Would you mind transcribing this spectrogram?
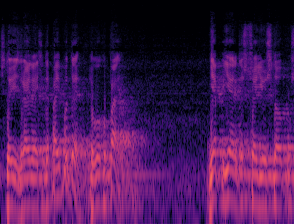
στο Ισραήλ έχετε πάει ποτέ; Εγώ έχω πάει. Για πηγαίνετε στους Αγίους Τόπους;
